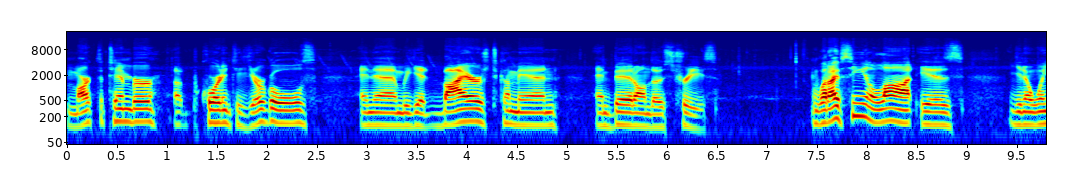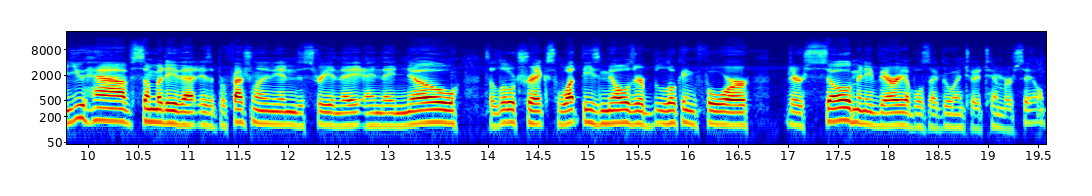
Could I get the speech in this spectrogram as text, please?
mark the timber according to your goals, and then we get buyers to come in and bid on those trees. What I've seen a lot is, you know, when you have somebody that is a professional in the industry and they and they know the little tricks, what these mills are looking for, there's so many variables that go into a timber sale.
